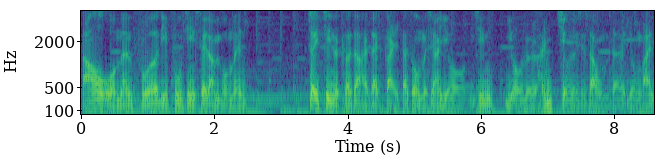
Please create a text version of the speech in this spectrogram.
然后我们福和里附近，虽然我们最近的车站还在盖，但是我们现在有已经有了很久的，就在我们的永安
